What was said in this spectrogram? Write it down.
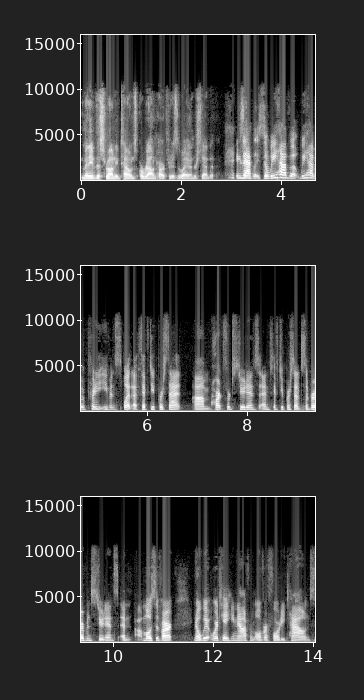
many of the surrounding towns around Hartford is the way I understand it. Exactly. So we have a we have a pretty even split of fifty percent um, Hartford students and fifty percent suburban students, and uh, most of our, know, we're we're taking now from over forty towns,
